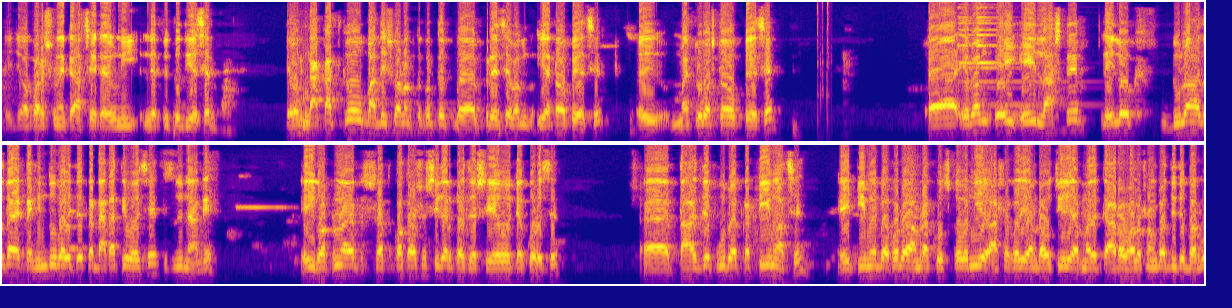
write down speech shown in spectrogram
এই যে অপারেশন এটা আছে, এটা উনি নেতৃত্ব দিয়েছেন। এবং ডাকাতকেও বাদী শনাক্ত করতে পেরেছে এবং ইয়াটাও পেয়েছে। এই মাইক্রোবাসটাও পেয়েছে। এবং এই এই লাস্টে এই লোক দুলা হাজরা, একটা হিন্দু বাড়িতে একটা ডাকাতি হয়েছে কিছুদিন আগে। এই ঘটনার সাথে কথা স্বীকার করেছে, সে ওইটা করেছে। তার যে পুরো একটা টিম আছে, এই টিমের ব্যাপারে আমরা খোঁজ খবর নিয়ে আশা করি আমরা অচিরে আপনাদেরকে আরও ভালো সংবাদ দিতে পারব।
